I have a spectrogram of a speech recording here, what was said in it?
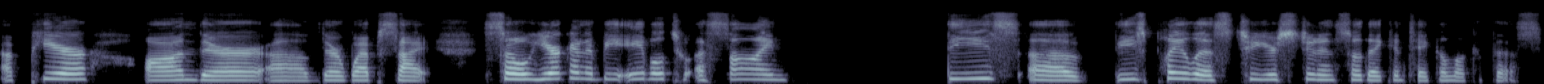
appear on their uh, their website. So you're going to be able to assign these uh, these playlists to your students so they can take a look at this.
